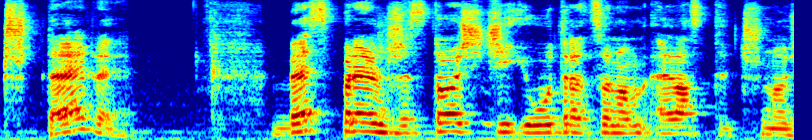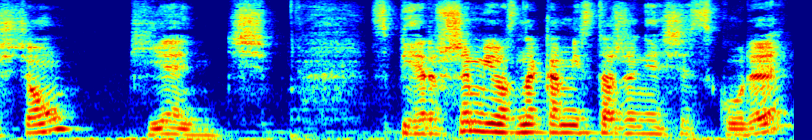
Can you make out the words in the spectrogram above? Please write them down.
Cztery bez prężystości i utraconą elastycznością 5. Z pierwszymi oznakami starzenia się skóry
